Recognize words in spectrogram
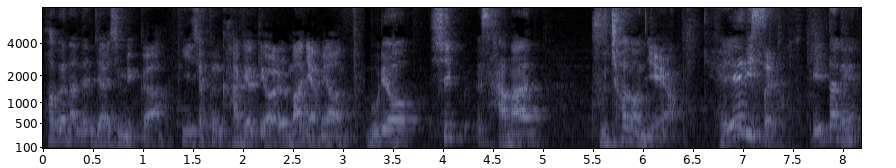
화가 났는지 아십니까? 이 제품 가격이 얼마냐면 무려 14만 9천 원이에요. 개 비싸요. 일단은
